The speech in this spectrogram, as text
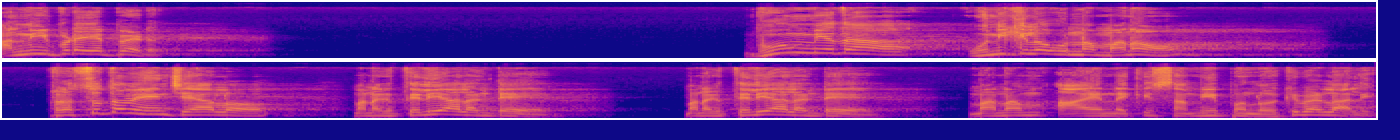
అన్నీ ఇప్పుడే చెప్పాడు. భూమి మీద ఉనికిలో ఉన్న మనం ప్రస్తుతం ఏం చేయాలో మనకు తెలియాలంటే మనకు తెలియాలంటే మనం ఆయనకి సమీపంలోకి వెళ్ళాలి.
